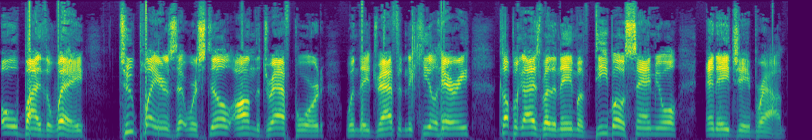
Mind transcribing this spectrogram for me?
Oh, by the way, two players that were still on the draft board when they drafted N'Keal Harry, a couple guys by the name of Deebo Samuel and A.J. Brown.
